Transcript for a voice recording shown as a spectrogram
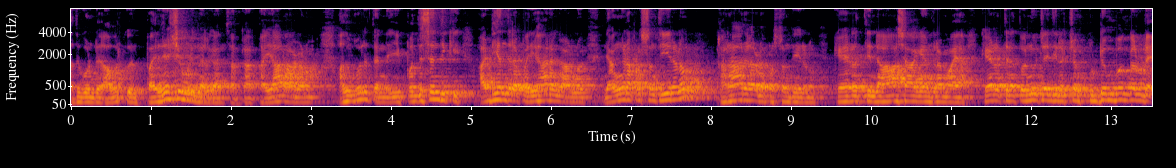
അതുകൊണ്ട് അവർക്കൊരു പരിരക്ഷ കൂടി നൽകാൻ സർക്കാർ തയ്യാറാകണം. അതുപോലെ തന്നെ ഈ പ്രതിസന്ധിക്ക് അടിയന്തര പരിഹാരം കാണണം. ഞങ്ങളുടെ പ്രശ്നം തീരണം കരാറുകാരുടെ പ്രശ്നം തീരണം. കേരളത്തിന്റെ ആശാകേന്ദ്രമായ കേരളത്തിലെ തൊണ്ണൂറ്റഞ്ച് ലക്ഷം കുടുംബങ്ങളുടെ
